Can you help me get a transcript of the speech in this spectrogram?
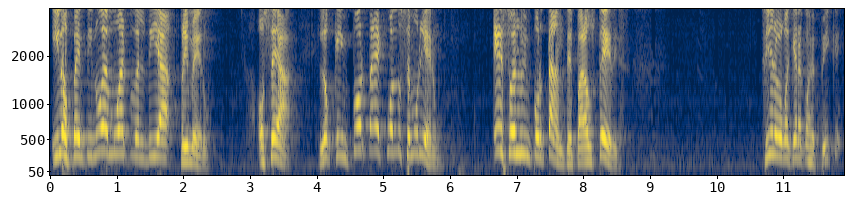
y los 29 muertos del día primero. O sea, lo que importa es cuándo se murieron. Eso es lo importante para ustedes. Si yo no cualquiera coge pique.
